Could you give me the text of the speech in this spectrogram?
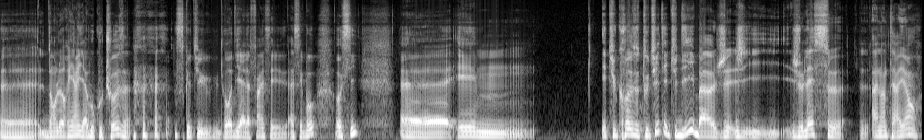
euh, dans le rien, il y a beaucoup de choses. Ce que tu redis à la fin, c'est assez beau aussi. et, tu creuses tout de suite et tu dis, bah, je, je laisse à l'intérieur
